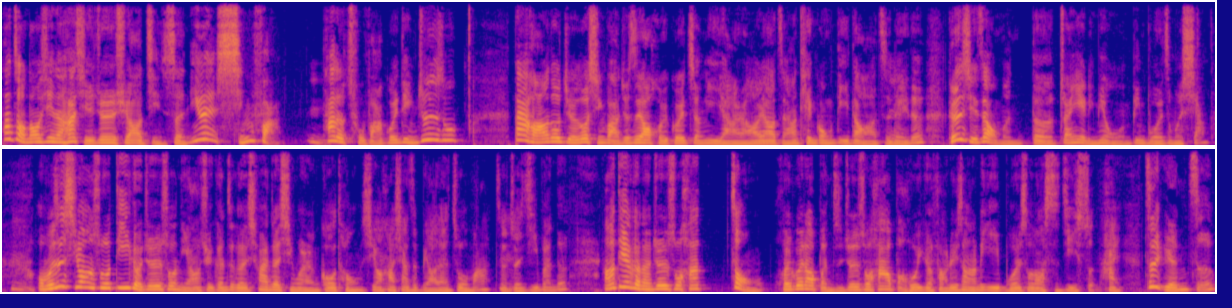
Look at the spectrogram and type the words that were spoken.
那这种东西呢，它其实就是需要谨慎，因为刑法它的处罚规定就是说，大家好像都觉得说刑法就是要回归正义啊，然后要怎样天公地道啊之类的。可是其实，在我们的专业里面，我们并不会这么想。我们是希望说，第一个就是说，你要去跟这个犯罪行为人沟通，希望他下次不要再做嘛，这是最基本的。然后第二个呢，就是说，他这种回归到本质，就是说，他要保护一个法律上的利益不会受到实际损害，这是原则。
